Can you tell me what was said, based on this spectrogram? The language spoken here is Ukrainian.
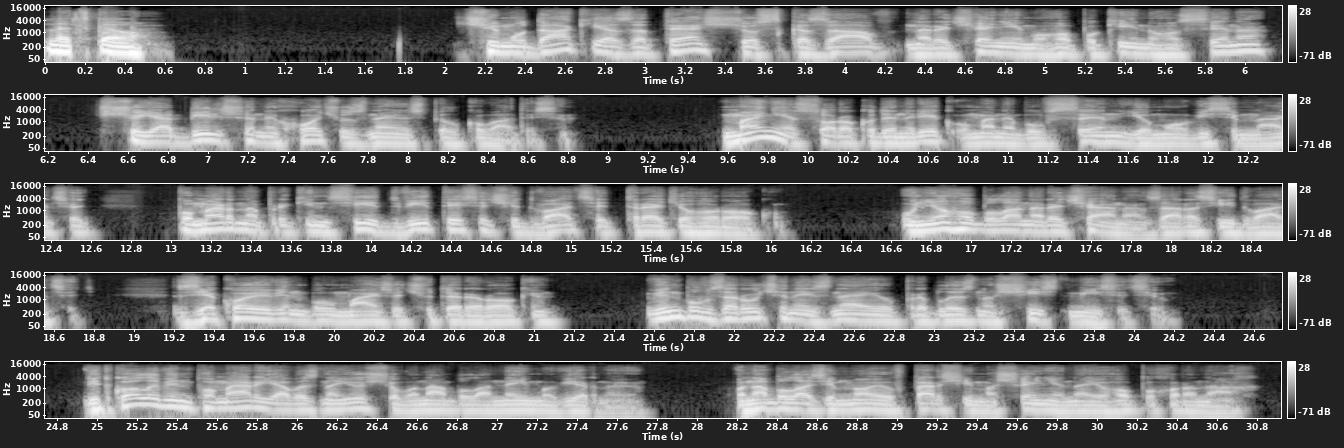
Let's go. Чи мудак я за те, що сказав нареченій мого покійного сина, що я більше не хочу з нею спілкуватися? Мені 41 рік, у мене був син, йому 18, помер наприкінці 2023 року. У нього була наречена, зараз їй 20, з якою він був майже 4 роки. Він був заручений з нею приблизно 6 місяців. Відколи він помер, я визнаю, що вона була неймовірною. Вона була зі мною в першій машині на його похоронах.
